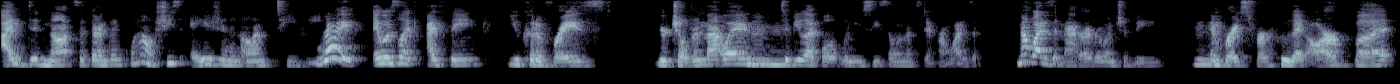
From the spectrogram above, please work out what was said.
I did not sit there and think wow she's Asian and on TV. right It was like I think you could have raised your children that way and Mhm. to be like well when you see someone that's different why does it not why does it matter everyone should be Mhm. embraced for who they are but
